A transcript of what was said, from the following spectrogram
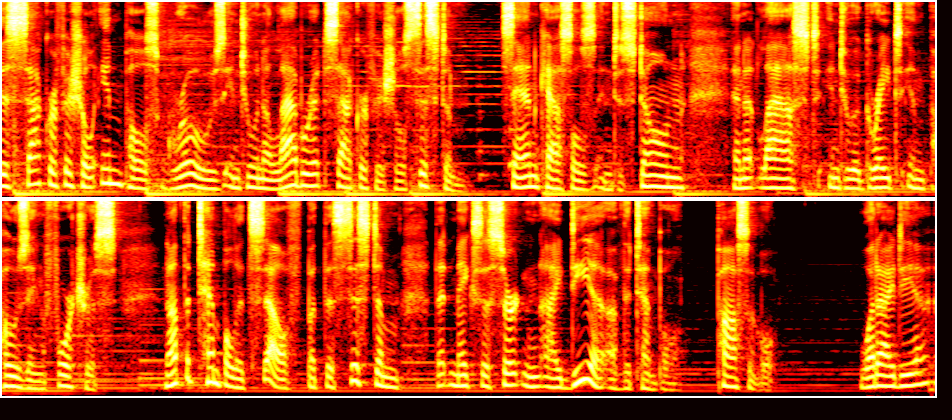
this sacrificial impulse grows into an elaborate sacrificial system sandcastles into stone, and at last into a great imposing fortress. Not the temple itself, but the system that makes a certain idea of the temple possible. What idea?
